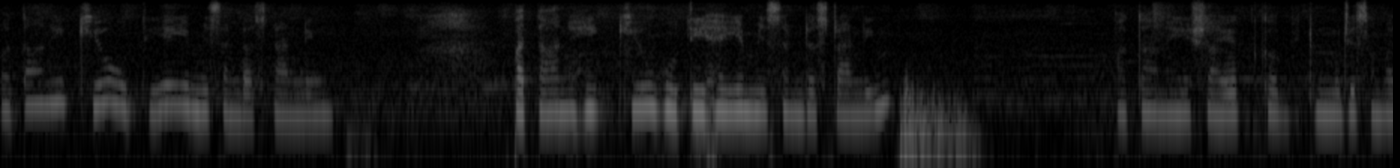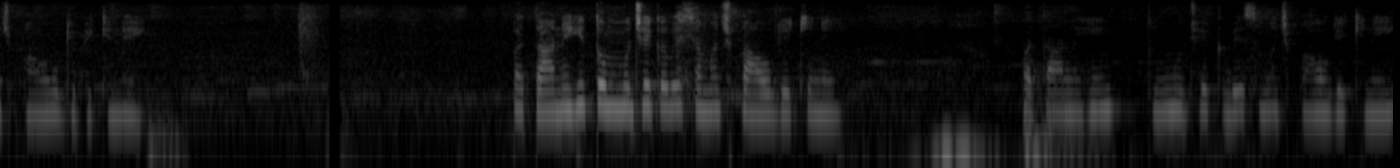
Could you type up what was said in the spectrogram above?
पता नहीं क्यों होती है ये मिसअंडरस्टैंडिंग पता नहीं क्यों होती है ये मिसअंडरस्टैंडिंग पता नहीं, शायद कभी तुम मुझे समझ पाओगे भी कि नहीं। पता नहीं तुम मुझे कभी समझ पाओगे कि नहीं। पता नहीं तुम मुझे कभी समझ पाओगे कि नहीं।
